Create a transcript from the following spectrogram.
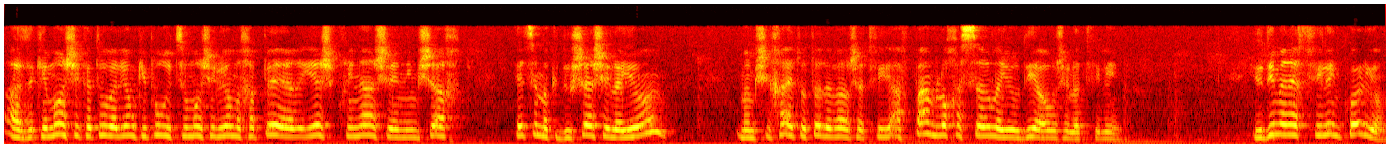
אז זה כמו שכתוב על יום כיפור עיצומו של יום מכפר, יש בחינה שנמשך עצם הקדושה של היום, ממשיכה את אותו דבר שהתפילין, אף פעם לא חסר ליהודי האור של התפילין. יהודי מניח תפילין כל יום,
